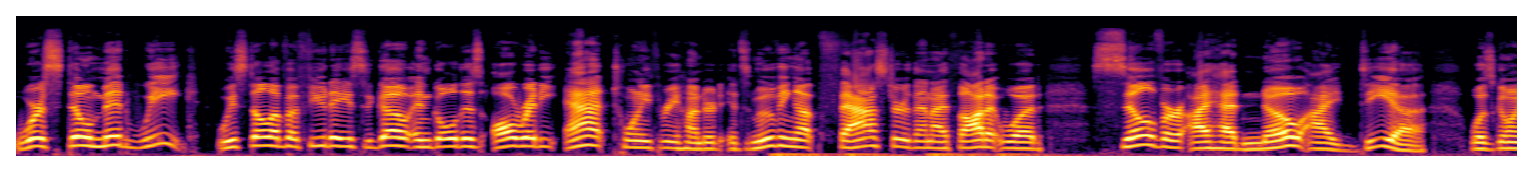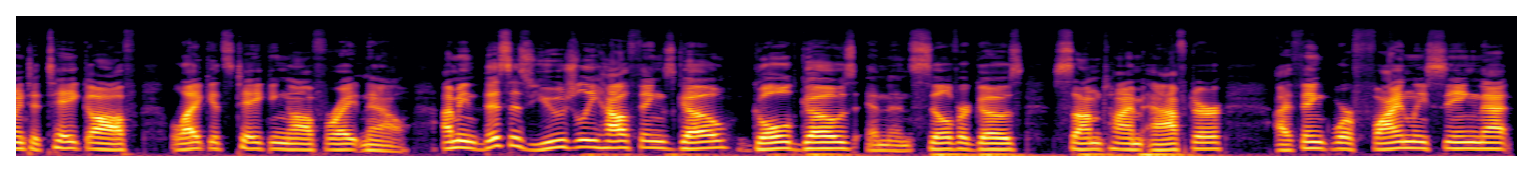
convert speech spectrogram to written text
We're still midweek. We still have a few days to go, and gold is already at 2300. It's moving up faster than I thought it would. Silver, I had no idea was going to take off like it's taking off right now. I mean, this is usually how things go gold goes, and then silver goes sometime after. I think we're finally seeing that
